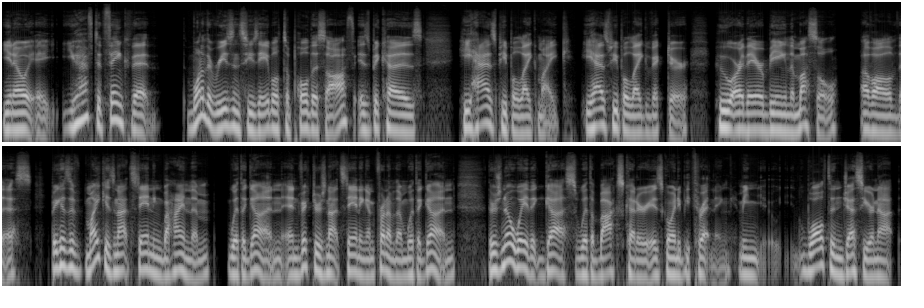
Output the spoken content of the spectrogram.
You know, eh, you have to think that one of the reasons he's able to pull this off is because he has people like Mike. He has people like Victor who are there being the muscle of all of this. Because if Mike is not standing behind them with a gun and Victor's not standing in front of them with a gun, there's no way that Gus with a box cutter is going to be threatening. I mean, Walt and Jesse are not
